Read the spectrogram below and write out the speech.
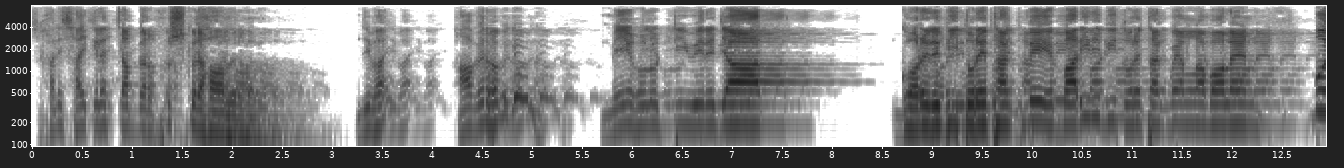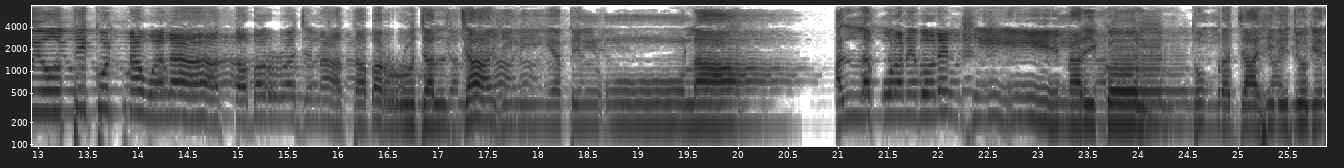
খালি সাইকেলের চাপ বের ফুস করে হাওয়া বের হবে। জি ভাই? হাওয়া বের হবে কেউ না? মেয়ে হলো টিউয়ের জাত। ঘরের ভিতরে থাকবে, বাড়ির ভিতরে থাকবে, আল্লাহ বলেন বয়তি কুন্না ওয়ালা তাবাররাজনা তাবাররুজাল জাহিলিয়াতিল উলা। আল্লাহ কোরআনে বলেন নারিকল তোমরা জাহিলি যুগের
